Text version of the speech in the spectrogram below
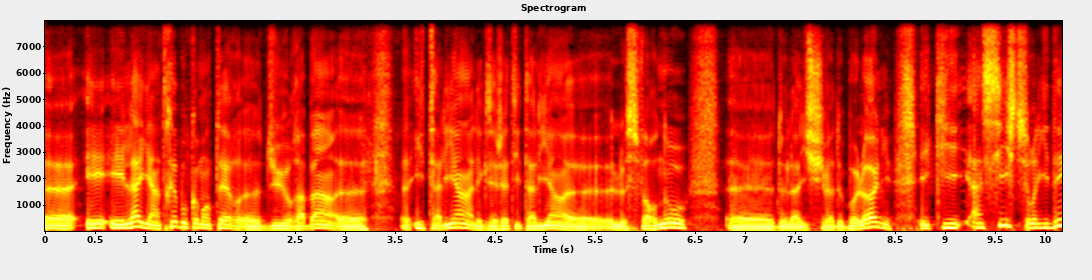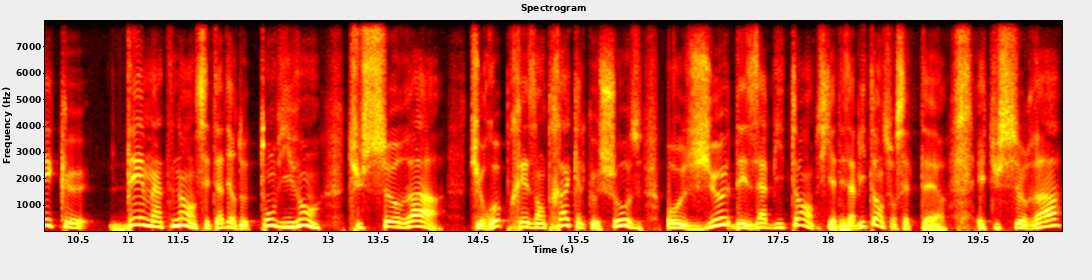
Et, et, là, il y a un très beau commentaire du rabbin italien, l'exégète italien, le Sforno de la yeshiva de Bologne, et qui insiste sur l'idée que dès maintenant, c'est-à-dire de ton vivant, tu seras, tu représenteras quelque chose aux yeux des habitants, parce qu'il y a des habitants sur cette terre, et tu seras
